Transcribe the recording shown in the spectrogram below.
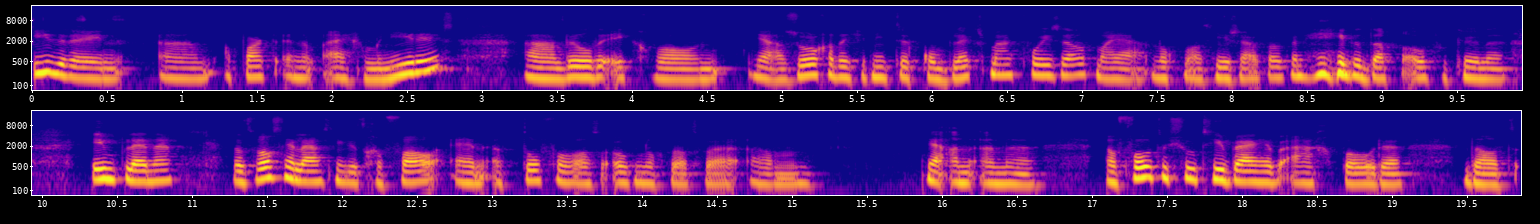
iedereen um, apart en op eigen manier is. Wilde ik gewoon ja, zorgen dat je het niet te complex maakt voor jezelf. Maar ja, nogmaals, hier zou ik ook een hele dag over kunnen inplannen. Dat was helaas niet het geval. En het toffe was ook nog dat we um, ja, een, een, een fotoshoot hierbij hebben aangeboden dat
